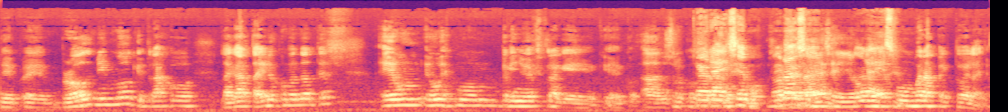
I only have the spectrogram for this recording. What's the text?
de eh, Brawl mismo que trajo la carta y los comandantes es, un, es, un, es como un pequeño extra que, que a nosotros agradecemos, como- agradecemos, agradece que es agradecemos. un buen aspecto del año.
